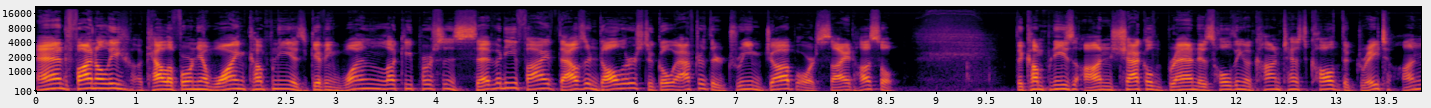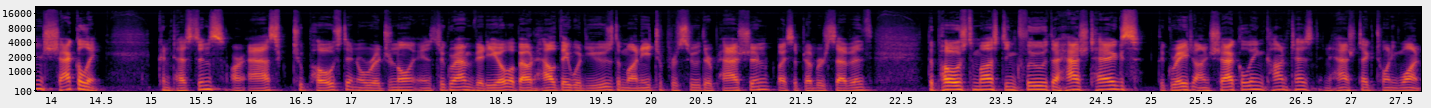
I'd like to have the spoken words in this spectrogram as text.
And finally, a California wine company is giving one lucky person $75,000 to go after their dream job or side hustle. The company's Unshackled brand is holding a contest called The Great Unshackling. Contestants are asked to post an original Instagram video about how they would use the money to pursue their passion by September 7th. The post must include the hashtags The Great Unshackling Contest and hashtag 21.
